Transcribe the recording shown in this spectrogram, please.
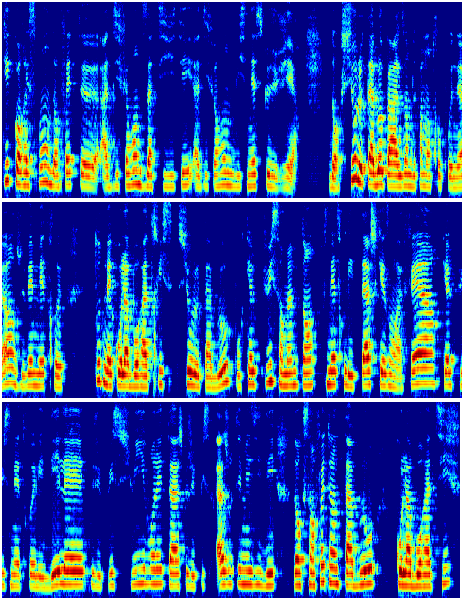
qui correspondent en fait euh, à différentes activités, à différents business que je gère. Donc, sur le tableau, par exemple, de femme entrepreneur, je vais mettre toutes mes collaboratrices sur le tableau pour qu'elles puissent en même temps mettre les tâches qu'elles ont à faire, qu'elles puissent mettre les délais, que je puisse suivre les tâches, que je puisse ajouter mes idées. Donc, c'est en fait un tableau collaboratif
